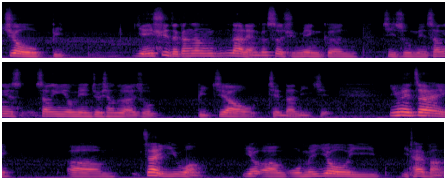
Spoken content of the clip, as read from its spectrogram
就比延续着刚刚那两个社群面跟技术面，商业商业应用面就相对来说比较简单理解，因为在呃在以往有啊、呃，我们又以以太坊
